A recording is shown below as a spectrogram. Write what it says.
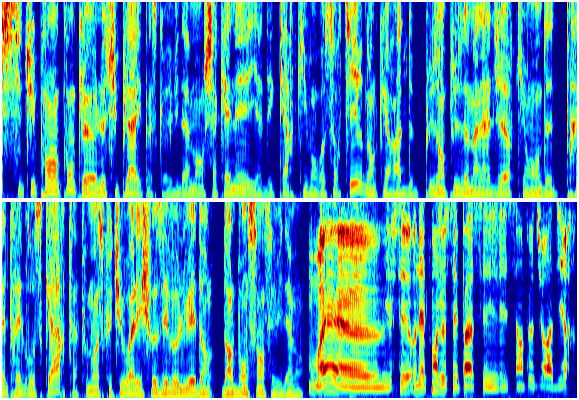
si tu prends en compte le, le supply, parce que évidemment chaque année il y a des cartes qui vont ressortir, donc il y aura de plus en plus de managers qui auront de très très grosses cartes. Comment est-ce que tu vois les choses évoluer dans, dans le bon sens évidemment? Ouais, euh, je sais, honnêtement, je sais pas, c'est un peu dur à dire.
